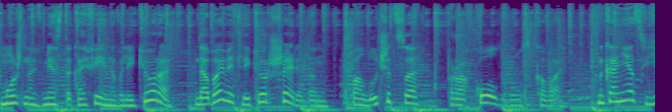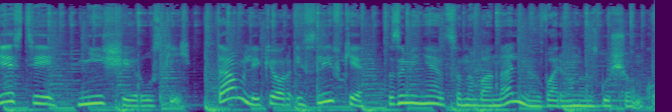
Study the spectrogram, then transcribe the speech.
Можно вместо кофейного ликера добавить ликер Шеридан. Получится прокол русского. Наконец, есть и нищий русский. Там ликер и сливки заменяются на банальную вареную сгущенку.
